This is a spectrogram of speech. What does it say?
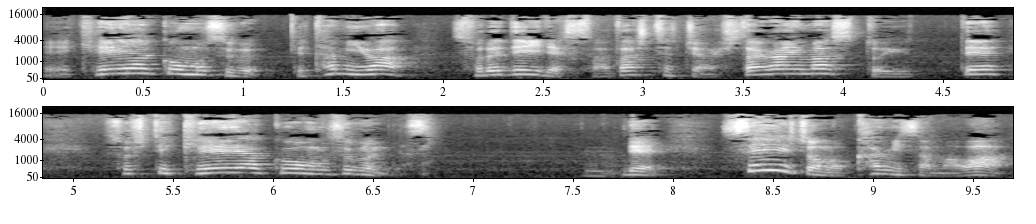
えー契約を結ぶ。で民はそれでいいです。私たちは従いますと言ってそして契約を結ぶんです。で聖書の神様は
